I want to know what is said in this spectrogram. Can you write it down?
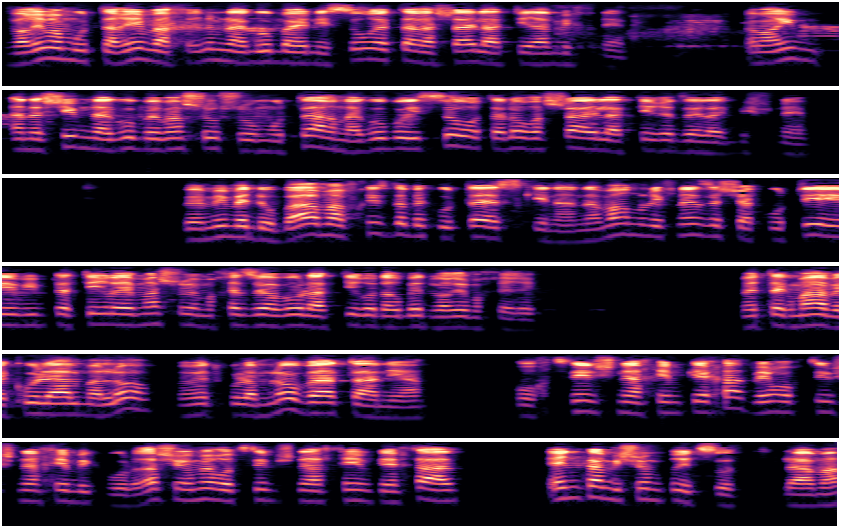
דברים המותרים ואחרים נהגו בהן איסור, אתה רשאי להתירם בפניהם. כלומר, אם אנשים נהגו במשהו שהוא מותר, נהגו בו איסור, אתה לא רשאי להתיר את זה בפניהם. ומי מדובר? מאבחיסדא בכותי עסקינן. אמרנו לפני זה שהכותים, אם תתיר להם משהו, הם אחרי זה יבואו להתיר עוד הרבה דברים אחרים. באמת הגמרא, וכולי עלמא לא, באמת כולם לא, והתניא, רוחצים שני אחים כאחד, והם רוחצים שני אחים בגבול. רש"י אומר, רוצים שני אחים כאחד, אין כאן משום פריצות. למה?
